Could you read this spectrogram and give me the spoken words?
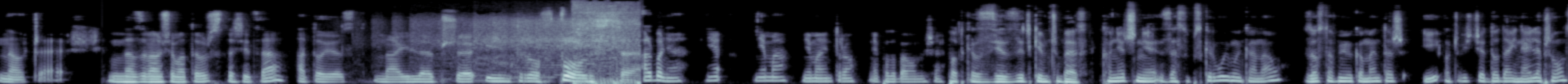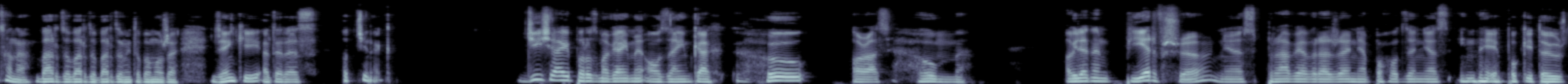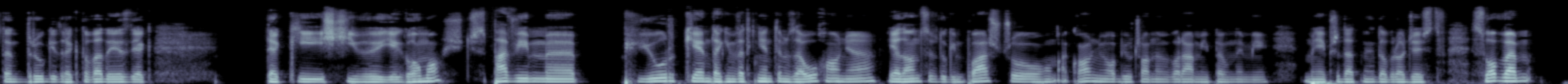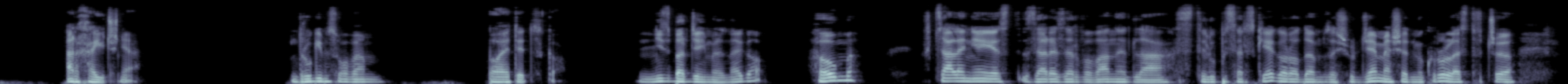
No cześć. Nazywam się Mateusz Stasica, a to jest najlepsze intro w Polsce. Albo nie, nie, nie ma, nie ma intro, nie podobało mi się. Podcast z języczkiem czy bez. Koniecznie zasubskrybuj mój kanał, zostaw miły komentarz i oczywiście dodaj najlepszą ocenę. Bardzo, bardzo, bardzo mi to pomoże. Dzięki, a teraz odcinek. Dzisiaj porozmawiajmy o zaimkach who oraz whom. O ile ten pierwszy nie sprawia wrażenia pochodzenia z innej epoki, to już ten drugi traktowany jest jak taki siwy jegomość z pawim e, piórkiem takim wetkniętym za ucho, nie? Jadący w długim płaszczu, na koniu objuczonym worami pełnymi mniej przydatnych dobrodziejstw. Słowem archaicznie. Drugim słowem poetycko. Nic bardziej mylnego. Home wcale nie jest zarezerwowany dla stylu pisarskiego rodem ze Śródziemia, Siedmiu Królestw czy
